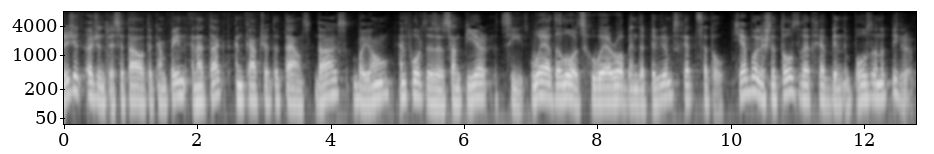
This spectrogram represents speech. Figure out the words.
Richard urgently set out a campaign and attacked and captured the towns Dax, Bayonne, and fortresses Saint Pierre at Sea, where the lords who were robbing the pilgrims had settled. He abolished the tolls that had been imposed on the pilgrim.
